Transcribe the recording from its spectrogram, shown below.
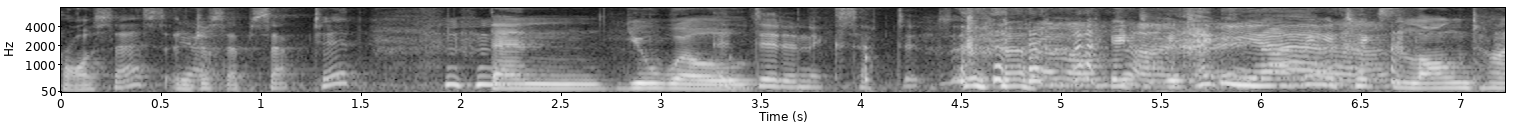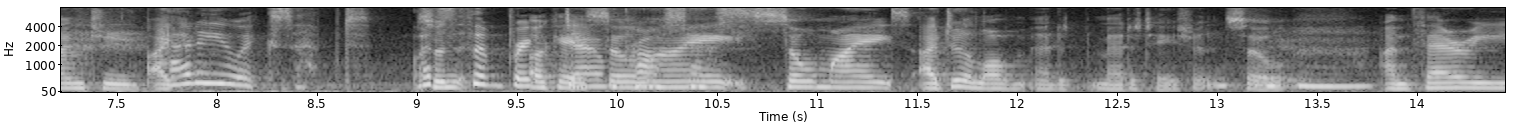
process and Yeah. just accept it, then you will. I didn't accept it. For a long It, it takes, right? yeah, I think it takes a long time to. I, How do you accept? What's so- the breakdown okay, so process? My, so my, I do a lot of med- meditation. So mm-hmm. I'm very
